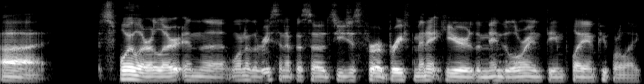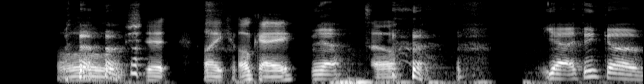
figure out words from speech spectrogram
uh, spoiler alert in the one of the recent episodes, you just for a brief minute hear the Mandalorian theme play, and people are like, "Oh shit!" Like okay, Yeah. so yeah, I think uh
